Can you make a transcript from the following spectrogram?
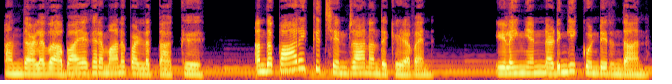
அந்த அளவு அபாயகரமான பள்ளத்தாக்கு. அந்த பாறைக்குச் சென்றான் அந்த கிழவன். இளைஞன் நடுங்கிக் கொண்டிருந்தான்.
